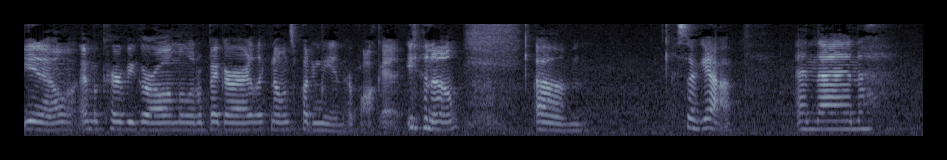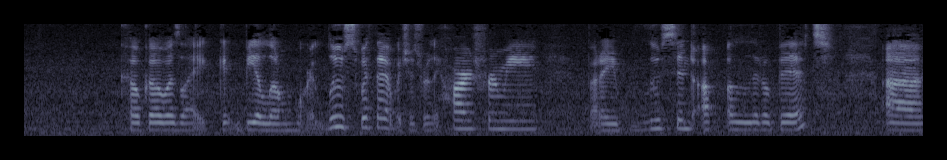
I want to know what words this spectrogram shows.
you know, I'm a curvy girl, I'm a little bigger, like no one's putting me in their pocket, you know? Um, so yeah. And then Coco was like, be a little more loose with it, which is really hard for me, but I loosened up a little bit. Uh,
